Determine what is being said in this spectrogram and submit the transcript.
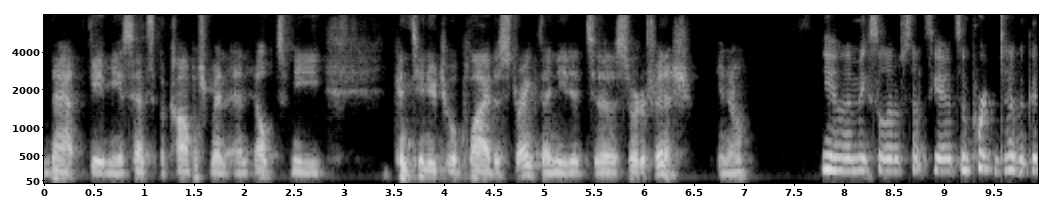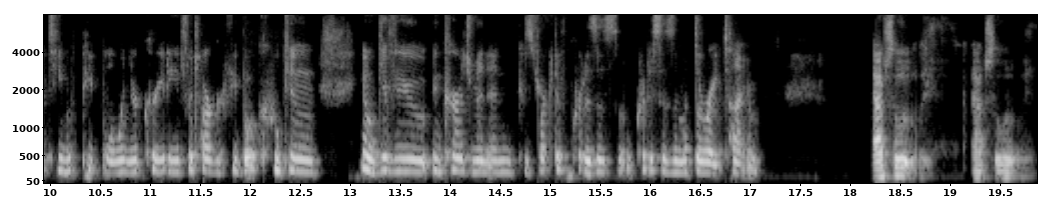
that gave me a sense of accomplishment and helped me continue to apply the strength I needed to sort of finish. You know. Yeah, that makes a lot of sense. Yeah, it's important to have a good team of people when you're creating a photography book who can, you know, give you encouragement and constructive criticism criticism at the right time. Absolutely. Absolutely.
